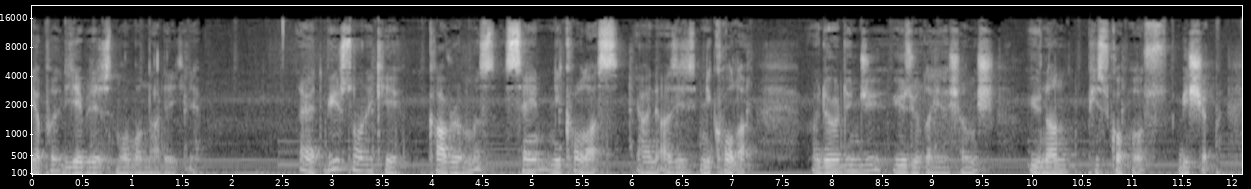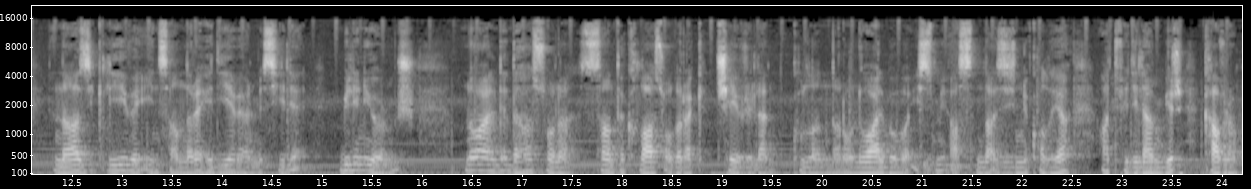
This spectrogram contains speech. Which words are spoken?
yapı diyebiliriz Mormonlarla ilgili. Evet bir sonraki kavramımız Saint Nicholas yani Aziz Nikola 4. yüzyılda yaşamış Yunan piskopos, bishop nazikliği ve insanlara hediye vermesiyle biliniyormuş. Noel'de daha sonra Santa Claus olarak çevrilen, kullanılan o Noel Baba ismi aslında Aziz Nikola'ya atfedilen bir kavram.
